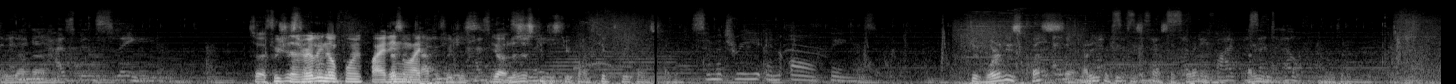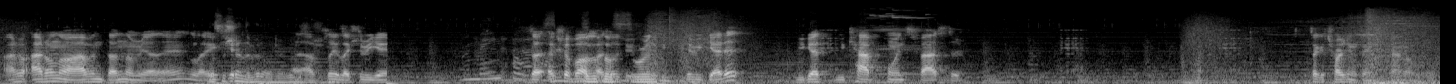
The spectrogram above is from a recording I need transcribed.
enemy that. has been slain. So if we just There's really no point fighting doesn't like if we just yo, let's just keep these three points. Keep three points. fuck. Symmetry in all things. Dude, what are these quests? Though? How do you complete these quests? Like, what are they? How do you? 75% health. I don't, I don't know. I haven't done them yet, eh? Like, What's the shit in the middle here? What is I've played like three games. Remain. The extra buff, Those I told you. If, you. if you get it, you get you cap points faster. It's like a charging thing, kind of.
